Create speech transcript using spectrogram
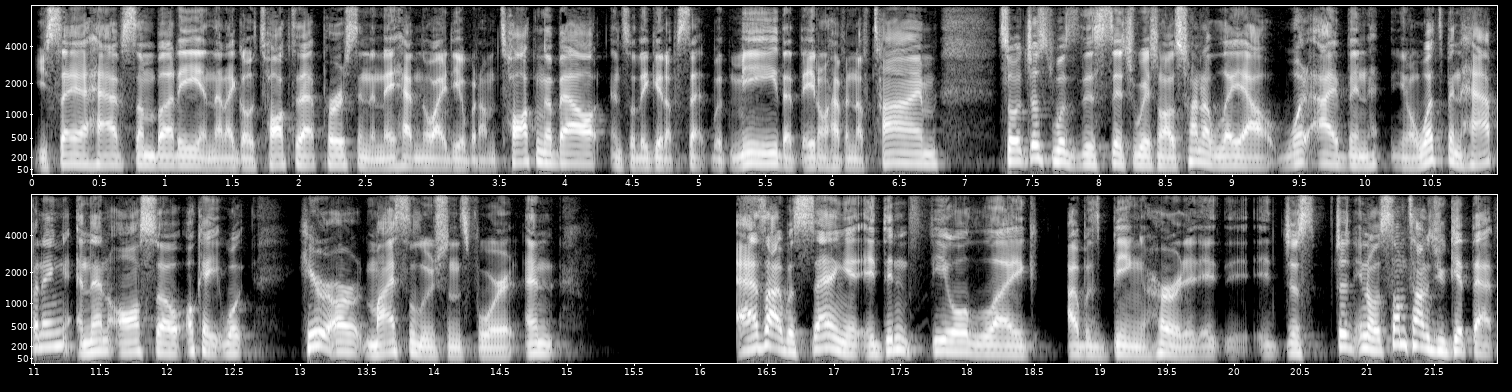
you say I have somebody and then I go talk to that person and they have no idea what I'm talking about. And so they get upset with me that they don't have enough time. So it just was this situation. I was trying to lay out what I've been, you know, what's been happening. And then also, okay, well, here are my solutions for it. And as I was saying it, it didn't feel like I was being heard. It, it, it just, just, you know, sometimes you get that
